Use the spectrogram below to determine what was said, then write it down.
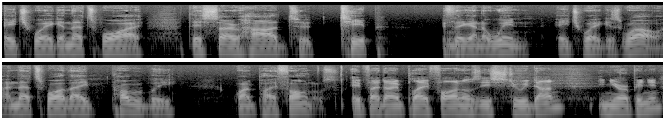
each week, and that's why they're so hard to tip if they're going to win each week as well, and that's why they probably won't play finals. If they don't play finals, is Stewie done, in your opinion?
